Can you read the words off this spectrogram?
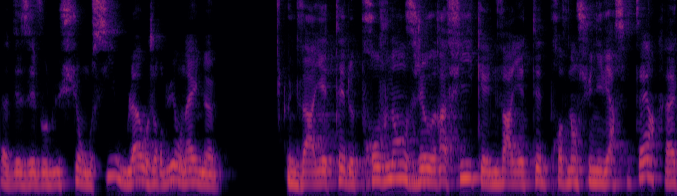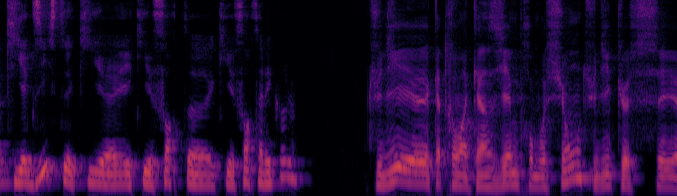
des évolutions aussi. Où là aujourd'hui, on a une une variété de provenance géographique et une variété de provenance universitaire euh, qui existe et qui, euh, euh, qui est forte à l'école. Tu dis 95e promotion, tu dis que c'est,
